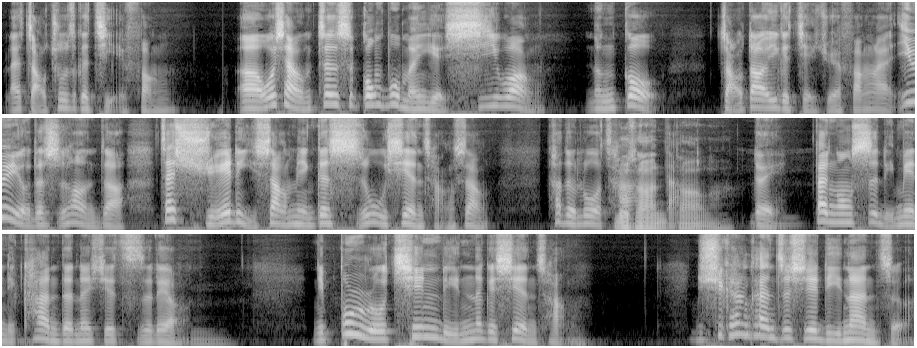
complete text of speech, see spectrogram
来找出这个解方。呃，我想这是公部门也希望能够找到一个解决方案，因为有的时候你知道，在学理上面跟实务现场上，它的落差落差很大。大了。对，办公室里面你看的那些资料，你不如亲临那个现场，你去看看这些罹难者，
